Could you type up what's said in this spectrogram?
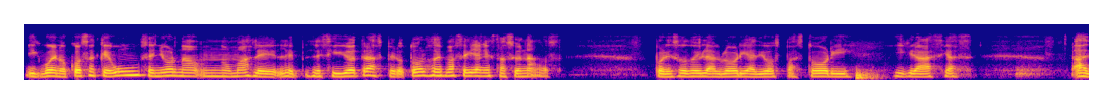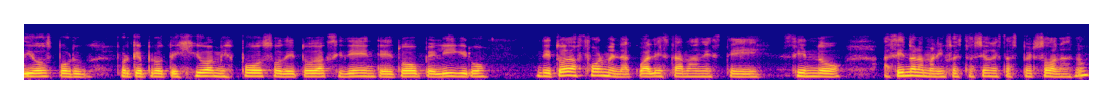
y bueno, cosa que un señor nomás le, le, siguió atrás, pero todos los demás seguían estacionados. Por eso doy la gloria a Dios, pastor, y, y gracias a Dios por, porque protegió a mi esposo de todo accidente, de todo peligro, de toda forma en la cual estaban este, siendo, haciendo la manifestación estas personas, ¿no?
